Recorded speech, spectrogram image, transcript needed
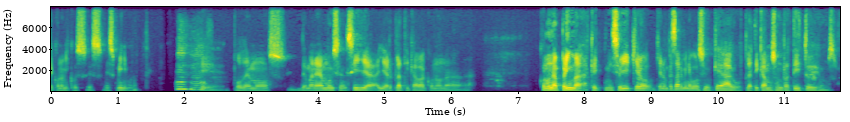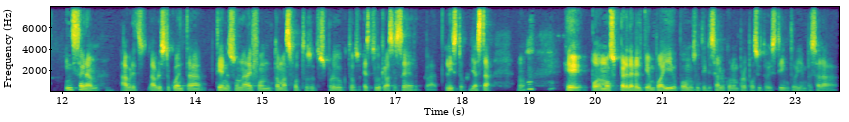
económico, es, es, es mínimo. ¿no? Uh -huh. eh, podemos, de manera muy sencilla, ayer platicaba con una, con una prima que me dice, oye, quiero, quiero empezar mi negocio, ¿qué hago? Platicamos un ratito y dijimos, Instagram, abres, abres tu cuenta, tienes un iPhone, tomas fotos de tus productos, esto es lo que vas a hacer, listo, ya está. ¿no? Eh, podemos perder el tiempo ahí o podemos utilizarlo con un propósito distinto y empezar a,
